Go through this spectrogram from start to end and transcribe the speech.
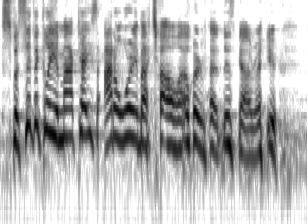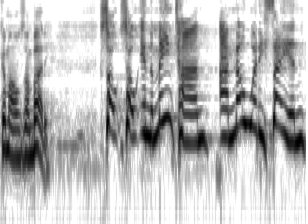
Specifically in my case, I don't worry about y'all. I worry about this guy right here. Come on, somebody. So, so in the meantime, I know what he's saying,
